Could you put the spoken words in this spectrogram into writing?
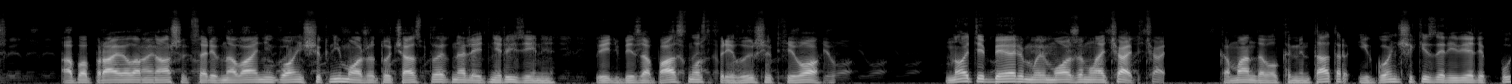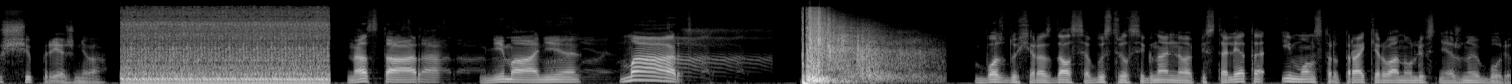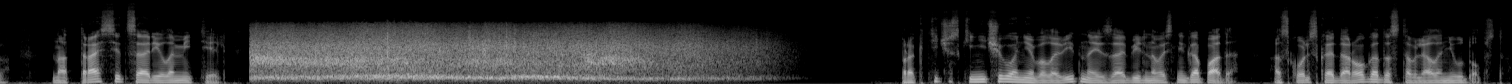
а по правилам наших соревнований гонщик не может участвовать на летней резине, ведь безопасность превыше всего. Но теперь мы можем начать. Скомандовал комментатор, и гонщики заревели пуще прежнего. На старт! Внимание! Марш! В воздухе раздался выстрел сигнального пистолета, и монстр-траки рванули в снежную бурю. На трассе царила метель. Практически ничего не было видно из-за обильного снегопада, а скользкая дорога доставляла неудобства.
